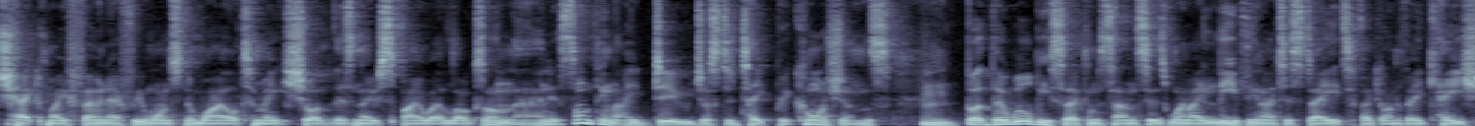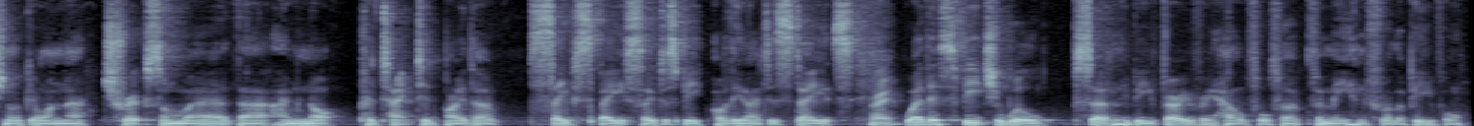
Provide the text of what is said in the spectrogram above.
check my phone every once in a while to make sure that there's no spyware logs on there and it's something that i do just to take precautions. Mm. But there will be circumstances when I leave the United States, if I go on vacation or go on a trip somewhere, that I'm not protected by the safe space, so to speak, of the United States, right. where this feature will certainly be very, very helpful for, for me and for other people.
